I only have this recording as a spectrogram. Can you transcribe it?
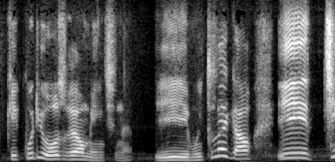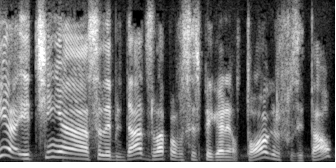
Fiquei curioso realmente, né? E muito legal. E tinha, e tinha celebridades lá para vocês pegarem autógrafos e tal?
